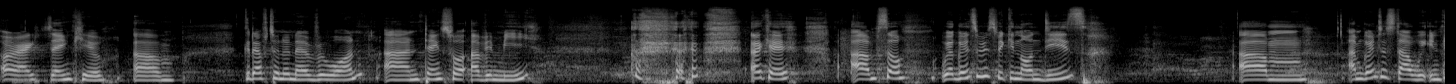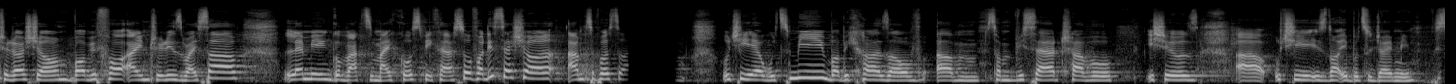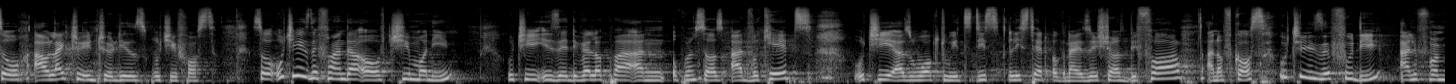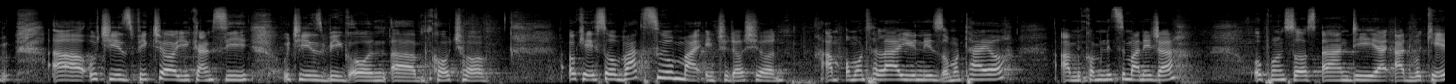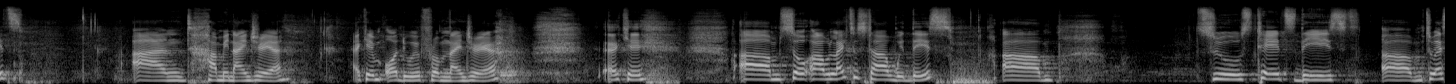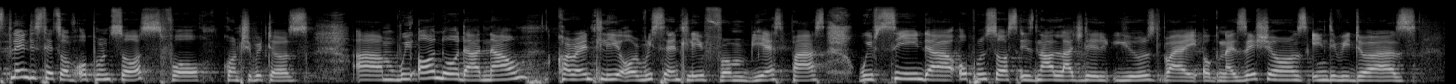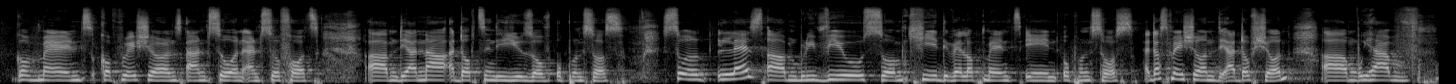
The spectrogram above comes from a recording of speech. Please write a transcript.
All right, thank you. Um, good afternoon, everyone, and thanks for having me. okay, um, so we're going to be speaking on these. Um, I'm going to start with introduction, but before I introduce myself, let me go back to my co-speaker. So for this session, I'm supposed to Uchi here with me, but because of um, some visa travel issues, uh, Uchi is not able to join me. So I would like to introduce Uchi first. So Uchi is the founder of Chi Uchi is a developer and open source advocate. Uchi has worked with these listed organizations before, and of course, Uchi is a foodie. And from uh, Uchi's picture, you can see Uchi is big on um, culture. Okay, so back to my introduction. I'm Omotola Eunice Omotayo. I'm a community manager, open source and DI advocate, and I'm in Nigeria. I came all the way from Nigeria. okay, um, so I would like to start with this um, to state this um, to explain the state of open source for contributors. Um, we all know that now, currently or recently from years past, we've seen that open source is now largely used by organizations, individuals, governments, corporations, and so on and so forth. Um, they are now adopting the use of open source. So let's um, review some key developments in open source. I just mentioned the adoption. Um, we have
